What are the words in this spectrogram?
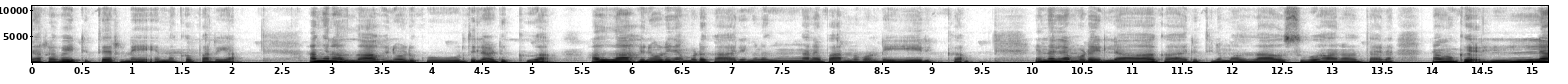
നിറവേറ്റി തരണേ എന്നൊക്കെ പറയാം. അങ്ങനെ അള്ളാഹുവിനോട് കൂടുതൽ അടുക്കുക. അള്ളാഹുവിനോട് നമ്മുടെ കാര്യങ്ങൾ ഇങ്ങനെ പറഞ്ഞുകൊണ്ടേയിരിക്കുക. എന്നാൽ നമ്മുടെ എല്ലാ കാര്യത്തിലും അള്ളാഹു സുബാനോത്താല നമുക്ക് എല്ലാ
